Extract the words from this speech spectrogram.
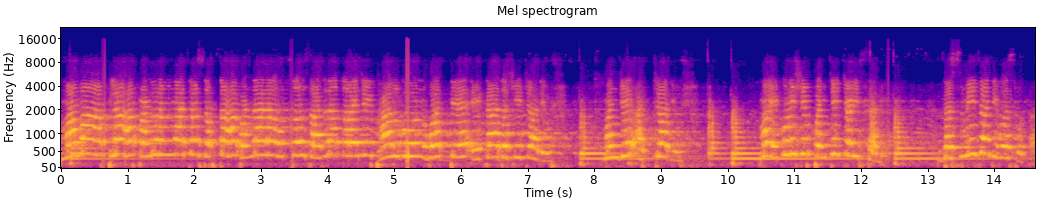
मामा आपला हा पांडुरंगाचा सप्ताह भंडारा उत्सव साजरा करायचे फाल्गुन वद्य एकादशीच्या दिवशी म्हणजे आजच्या दिवशी. मग एकोणीशे पंचेचाळीस साली दसमीचा दिवस होता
